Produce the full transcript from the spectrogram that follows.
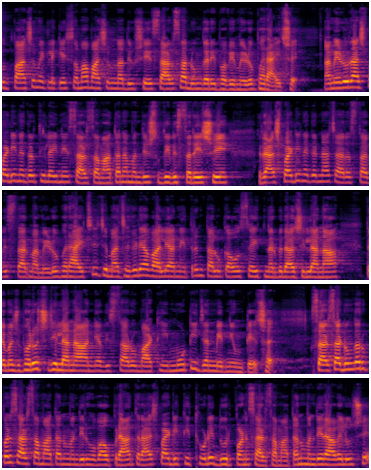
સુદ પાંચમ એટલે કે સમા પાંચમના દિવસે સારસા ડુંગરે ભવ્ય મેળો ભરાય છે. આ મેળો રાજપાડી નગરથી લઈને સારસા માતાના મંદિર સુધી વિસ્તરે છે. રાજપાડી નગરના ચાર રસ્તા વિસ્તારમાં મેળો ભરાય છે, જેમાં ઝઘડિયા, વાલિયા, નેત્રંગ તાલુકાઓ સહિત નર્મદા જિલ્લાના તેમજ ભરૂચ જિલ્લાના અન્ય વિસ્તારોમાંથી મોટી જનમેદની ઉમટે છે. સારસા ડુંગર ઉપર સારસા માતાનું મંદિર હોવા ઉપરાંત રાજપાડીથી થોડે દૂર પણ સારસા માતાનું મંદિર આવેલું છે.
